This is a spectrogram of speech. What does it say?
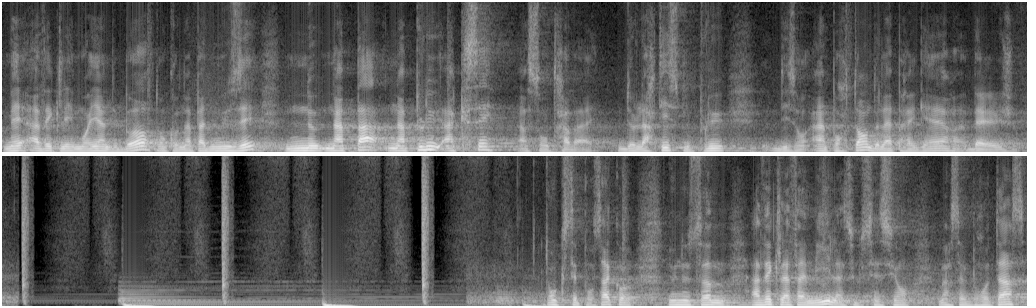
mais avec les moyens de bord, donc on n'a pas de musée, n'a plus accès à son travail, de l'artiste le plus, disons, important de l'après-guerre belge. Donc c'est pour ça que nous nous sommes, avec la famille, la succession Marcel Brotars,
